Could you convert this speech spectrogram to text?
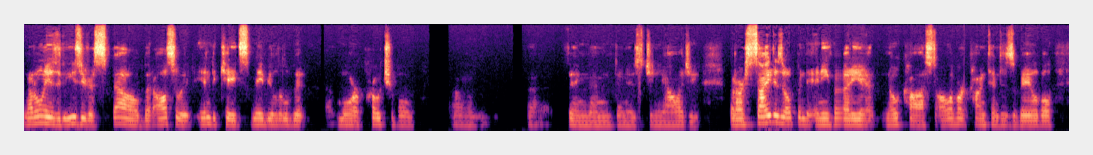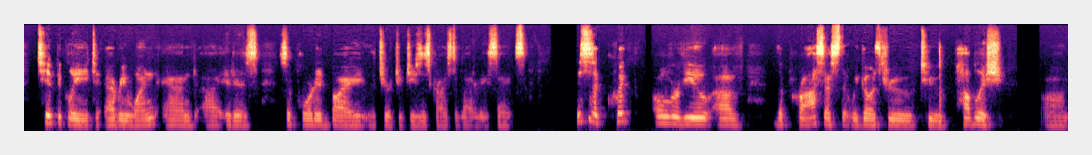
not only is it easier to spell, but also it indicates maybe a little bit more approachable um, uh, thing than, than is genealogy. But our site is open to anybody at no cost. All of our content is available typically to everyone and uh, it is supported by the Church of Jesus Christ of Latter-day Saints. This is a quick overview of the process that we go through to publish um,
